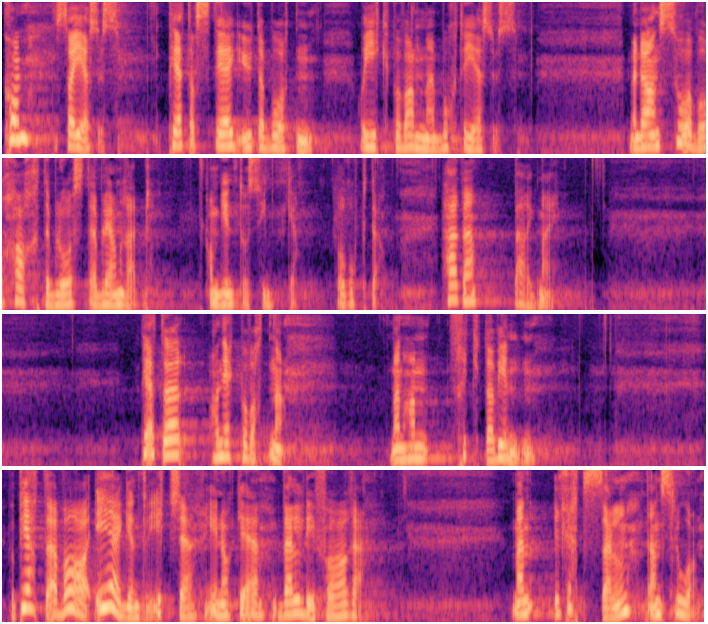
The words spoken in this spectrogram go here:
Kom, sa Jesus. Peter steg ut av båten og gikk på vannet bort til Jesus. Men da han så hvor hardt det blåste, ble han redd. Han begynte å synke og ropte, 'Herre, berg meg.' Peter han gikk på vannet, men han frykta vinden for Peter var egentlig ikke i noe veldig fare. Men redselen, den slo han.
